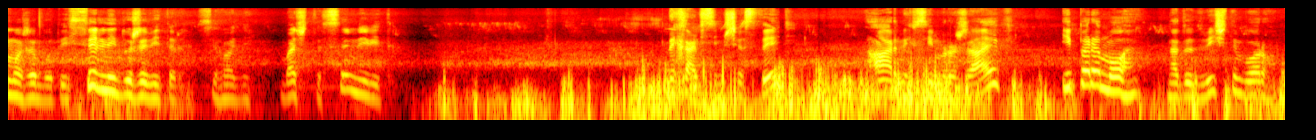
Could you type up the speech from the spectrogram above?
може бути. І сильний дуже вітер сьогодні. Бачите, сильний вітер. Нехай всім щастить, гарних всім врожаїв і перемоги над одвічним ворогом.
